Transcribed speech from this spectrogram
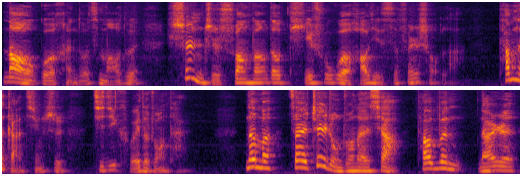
闹过很多次矛盾，甚至双方都提出过好几次分手了。他们的感情是岌岌可危的状态。那么在这种状态下，她问男人：“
